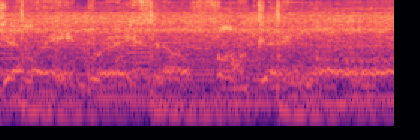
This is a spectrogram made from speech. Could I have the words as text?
Till he breaks the fucking hole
